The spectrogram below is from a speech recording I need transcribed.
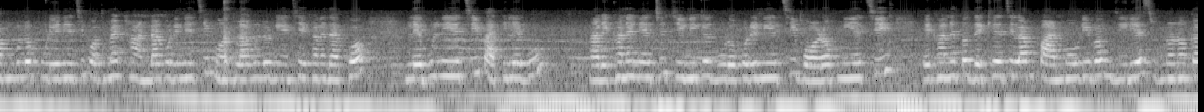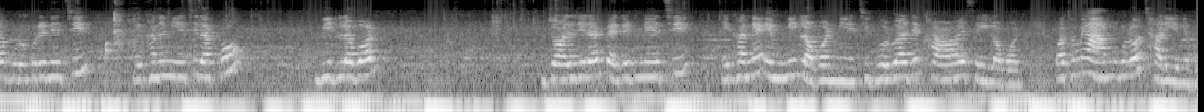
আমগুলো পুড়িয়ে নিয়েছি। প্রথমে ঠান্ডা করে নিয়েছি মশলাগুলো নিয়েছি। এখানে দেখো লেবু নিয়েছি পাতি লেবু। আর এখানে নিয়েছি চিনিকে গুঁড়ো করে নিয়েছি বরফ নিয়েছি। এখানে তো দেখিয়েছিলাম পানমৌরি এবং জিরে শুকনো লঙ্কা গুঁড়ো করে নিয়েছি। এখানে নিয়েছি দেখো বিট লবণ। জল জিরার প্যাকেট নিয়েছি, এখানে এমনি লবণ নিয়েছি। ঘরোয়া যে খাওয়া হয় সেই লবণ। প্রথমে আমগুলো ছাড়িয়ে নেব।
